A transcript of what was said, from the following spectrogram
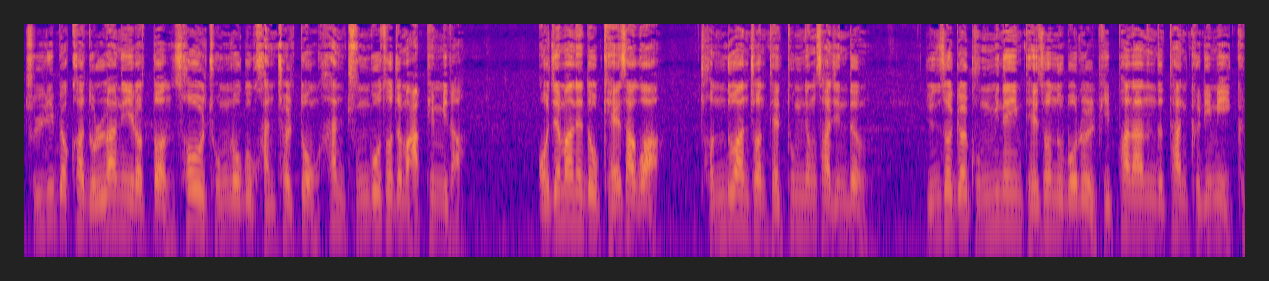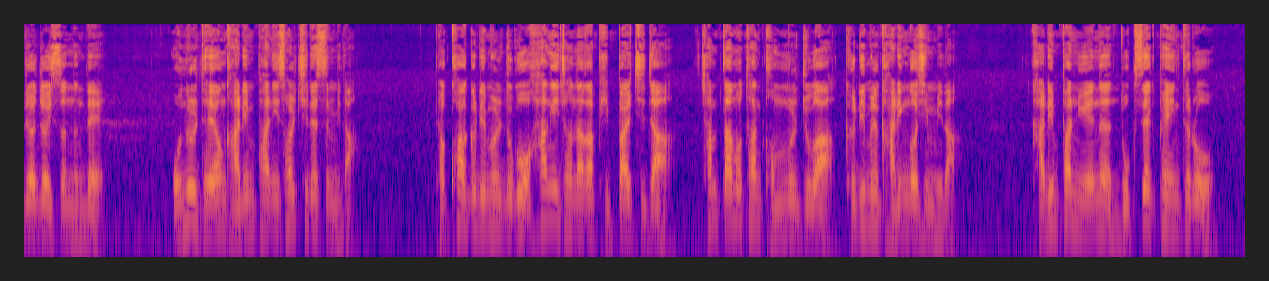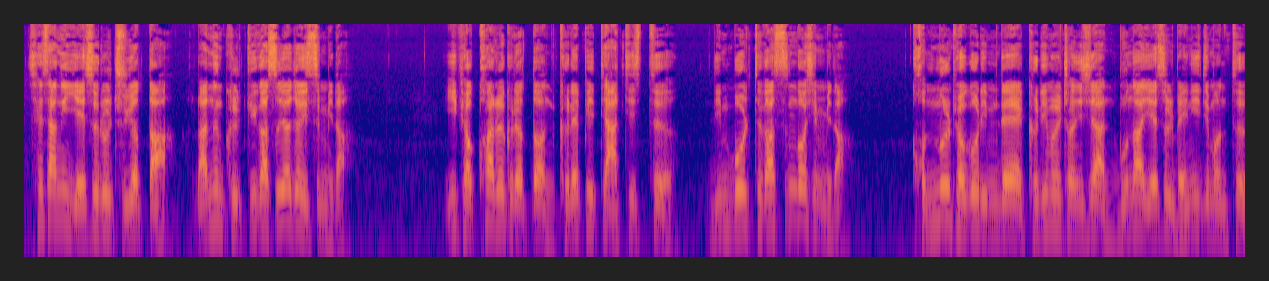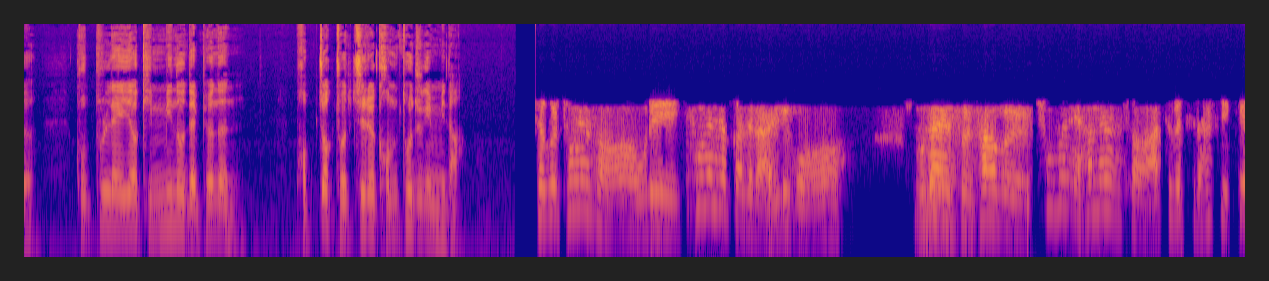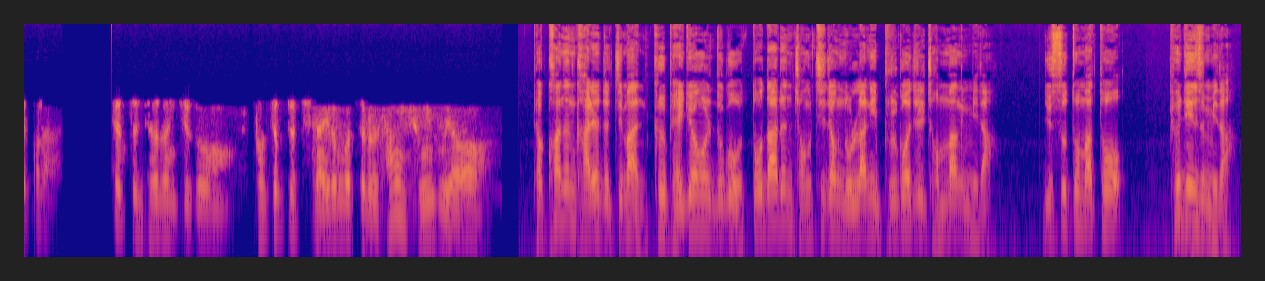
줄리벽화 논란이 일었던 서울 종로구 관철동 한 중고서점 앞입니다. 어제만 해도 개사과, 전두환 전 대통령 사진 등 윤석열 국민의힘 대선 후보를 비판하는 듯한 그림이 그려져 있었는데 오늘 대형 가림판이 설치됐습니다. 벽화 그림을 두고 항의 전화가 빗발치자 참다 못한 건물주가 그림을 가린 것입니다. 가림판 위에는 녹색 페인트로 세상이 예술을 죽였다 라는 글귀가 쓰여져 있습니다. 이 벽화를 그렸던 그래피티 아티스트 님볼트가 쓴 것입니다. 건물 벽을 임대해 그림을 전시한 문화예술 매니지먼트 굿플레이어 김민호 대표는 법적 조치를 검토 중입니다. 벽을 통해서 우리 청년 작가들을 알리고 문화예술 사업을 충분히 하면서 아트배치를 할 수 있겠구나. 어쨌든 저는 지금 법적 조치나 이런 것들을 상의 중이고요. 벽화는 가려졌지만 그 배경을 두고 또 다른 정치적 논란이 불거질 전망입니다. 뉴스토마토 표진수입니다.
